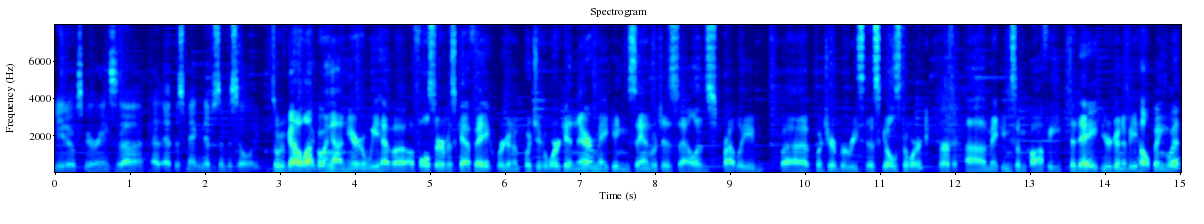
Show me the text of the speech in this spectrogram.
be to experience uh, at, at, this magnificent facility? So we've got a lot going on here. We have a, a full service cafe. We're going to put you to work in there making sandwiches, salads, probably uh, put your barista skills to work. Perfect. Uh, making some coffee. Today you're going to be helping with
